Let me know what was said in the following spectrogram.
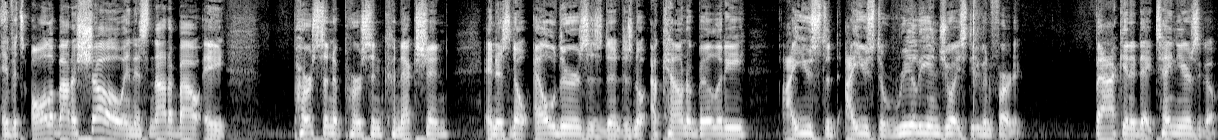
if it's all about a show and it's not about a person to person connection and there's no elders, there's no accountability. I used to I used to really enjoy Stephen Furtick back in the day, 10 years ago.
